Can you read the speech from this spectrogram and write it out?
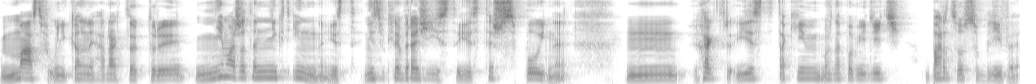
ma swój unikalny charakter, który nie ma żaden nikt inny. Jest niezwykle wyrazisty, jest też spójny. Mm, jest takim, można powiedzieć, bardzo osobliwy,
